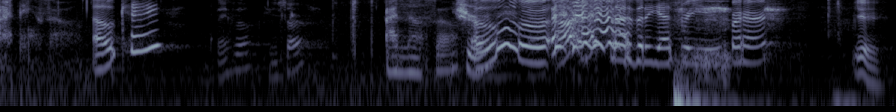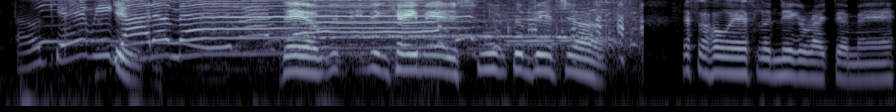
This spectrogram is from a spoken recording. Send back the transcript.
I think so. Okay. Think so? You sure? I know so. You sure? Oh, all right. So is it a yes for you for her? Yeah. Okay, we Yeah. got a match. Damn, this nigga came in and swooped the bitch up. That's a whole ass little nigga right there, man.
